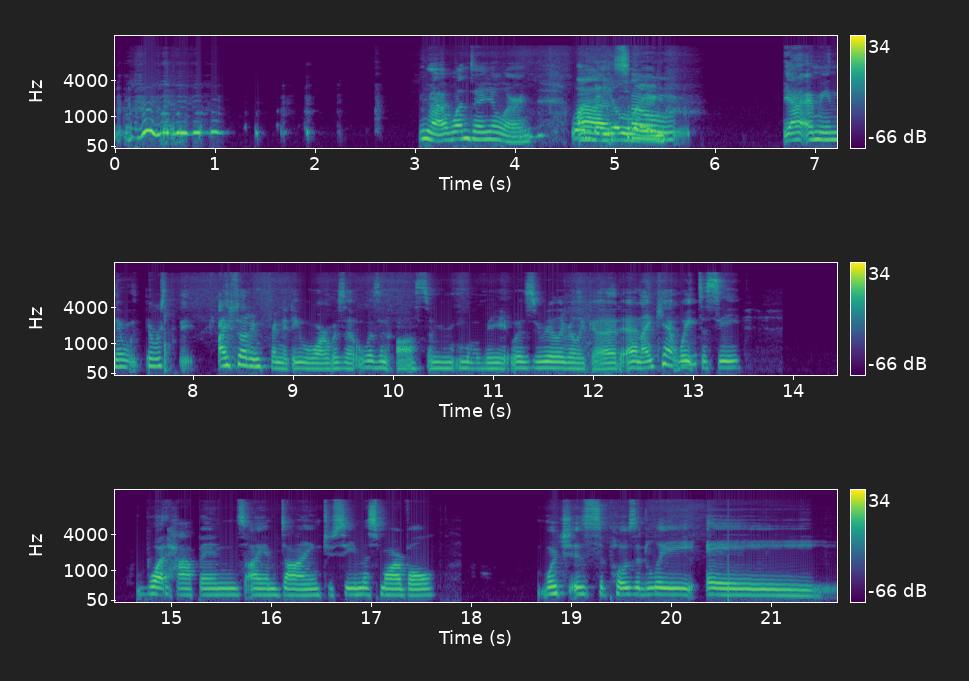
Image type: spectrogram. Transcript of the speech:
yeah, one day you'll learn. One day Uh, you'll so, learn. Yeah, I mean there there was I thought Infinity War was a was an awesome movie. It was really really good, and I can't wait to see what happens. I am dying to see Miss Marvel, which is supposedly a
